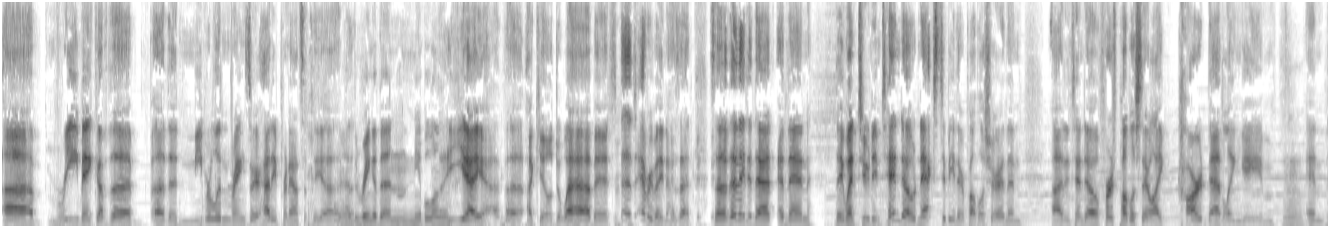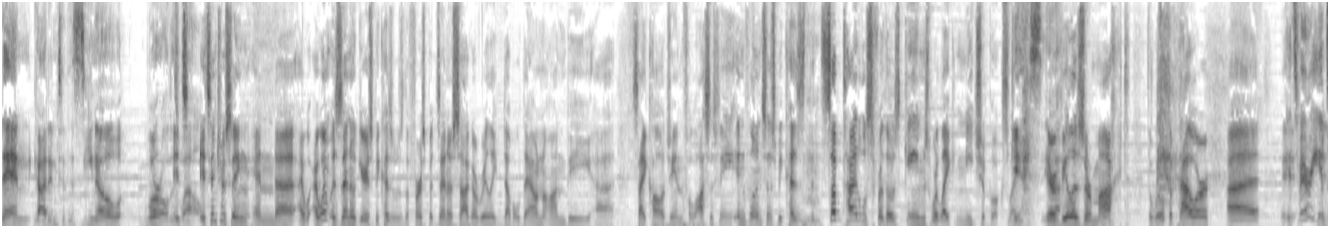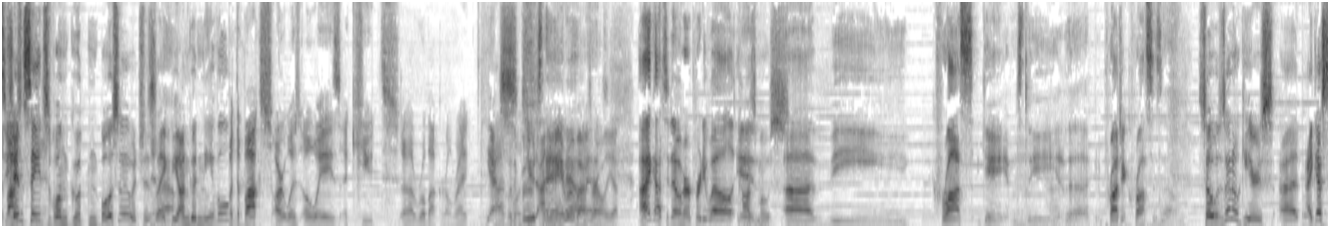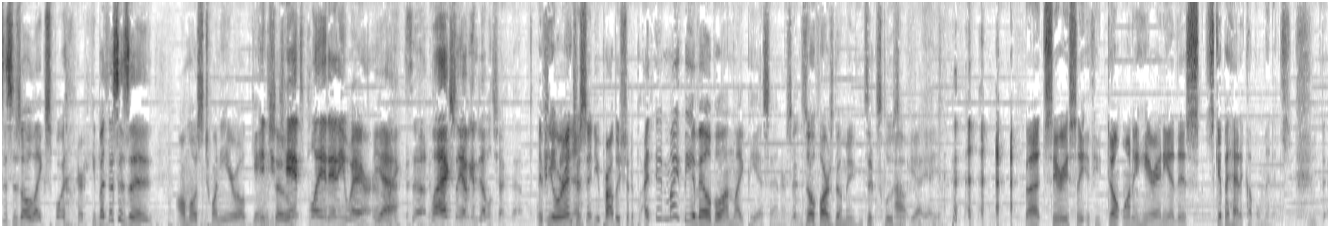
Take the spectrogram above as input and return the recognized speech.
uh, remake of the uh, the Nibelung rings, or how do you pronounce it? The uh, Uh, the- the Ring of the Nibelung. yeah, yeah. The, I killed a wabbit. Uh, Everybody knows that. So then they did that, and then they went to Nintendo next to be their publisher, and then uh, Nintendo first published their like card battling game, and then got into the Xeno world as it's, well. It's interesting, and uh, I, I went with Xenogears because it was the first, but Xenosaga really doubled down on the uh, psychology and philosophy influences because the subtitles for those games were like Nietzsche books, like Yes, Der yeah. Wille zur Macht, The Will to Power. uh, It's very But the interesting. box- Jenseits von Guten Bose, which is Yeah. like Beyond Good and Evil. But the box art was always a cute uh, robot girl, right? yes, KOS-MOS. the boobs cute anime hanging out, robot man. girl. yeah. I got to know her pretty well in KOS-MOS. uh, the Cross games, the the Project X Zone. So Xenogears, uh, I guess this is all like spoilery, but this is a almost twenty year old game. And you so can't play it anywhere. Yeah. Like, so- well, actually, I'm going to double check that. if you were Yeah. interested, you probably should have. It might be available on like PSN or something. Zophar's domain. It's exclusive. Oh yeah, yeah, yeah. But seriously, if you don't want to hear any of this, skip ahead a couple minutes.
